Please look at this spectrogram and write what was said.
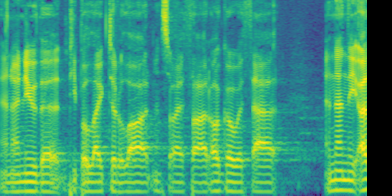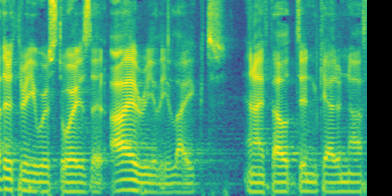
and I knew that people liked it a lot, and so I thought I'll go with that. And then the other three were stories that I really liked, and I felt didn't get enough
